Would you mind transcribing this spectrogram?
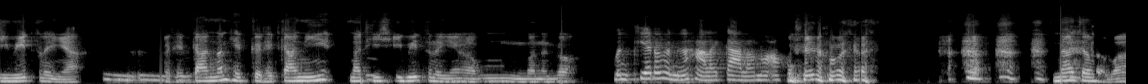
ชีวิตอะไรอย่างเงี้ยอืมอืมเกิดเหตุการณ์นั้นเหตุเกิดเหตุการณ์นี้ นาทีชีวิตอะไรเงี้ยครับอืมวันนั้นก็ มันเครียดตั้งแต่เนื้อหารายการแล้วเนาะเอาของไม่รู้น่าจะแบบว่า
